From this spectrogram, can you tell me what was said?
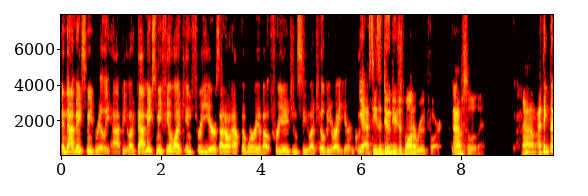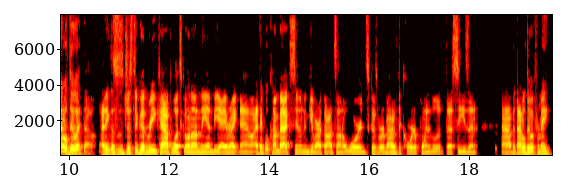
And that makes me really happy. Like that makes me feel like in three years I don't have to worry about free agency. Like he'll be right here in Cleveland. Yes, he's a dude you just want to root for. Yeah. Absolutely. Um, I think that'll do it though. I think this is just a good recap what's going on in the NBA right now. I think we'll come back soon and give our thoughts on awards because we're about at the quarter point of the, the season. Uh, but that'll do it for me.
